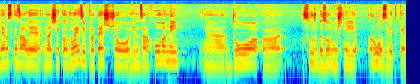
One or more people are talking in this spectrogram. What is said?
розказали нашій колезі про те, що він зарахований е, до е, служби зовнішньої розвідки.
